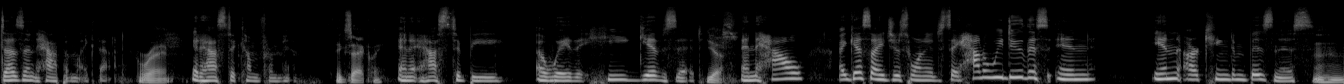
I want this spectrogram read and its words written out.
doesn't happen like that. Right. It has to come from Him. Exactly. And it has to be a way that He gives it. Yes. And how, I guess I just wanted to say, how do we do this in in our kingdom business? Mm-hmm.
